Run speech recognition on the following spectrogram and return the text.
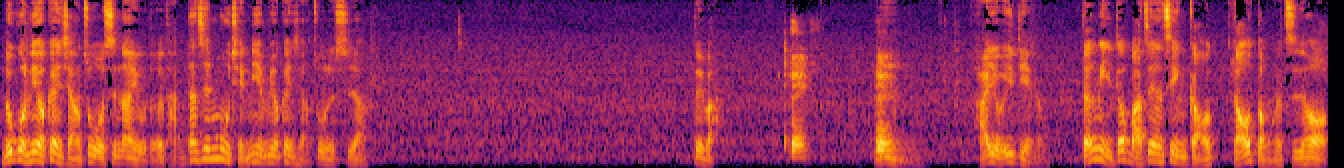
如果你有更想做的事，那有得谈。但是目前你也没有更想做的事啊，对吧？对，对嗯，还有一点哦，等你都把这件事情搞搞懂了之后，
